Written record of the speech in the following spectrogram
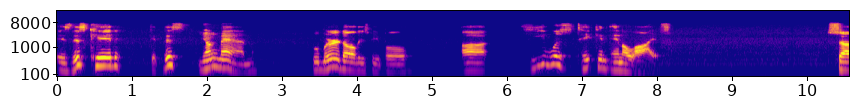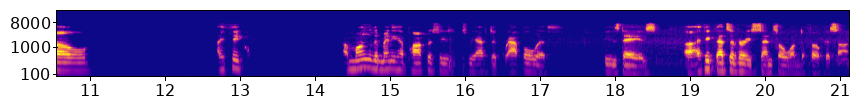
is this kid, this young man who murdered all these people, uh, he was taken in alive. So I think among the many hypocrisies we have to grapple with these days, uh, I think that's a very central one to focus on.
